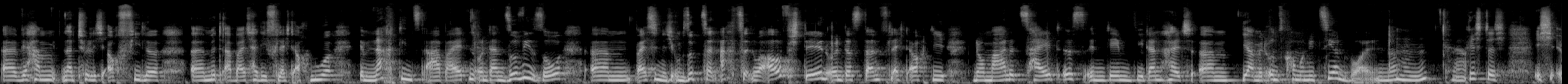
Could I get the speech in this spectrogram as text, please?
äh, wir haben natürlich auch viele äh, Mitarbeiter, die vielleicht auch nur im Nachtdienst arbeiten und dann sowieso, ähm, weiß ich nicht, um 17, 18 Uhr aufstehen und das dann vielleicht auch die normale Zeit ist, in dem die dann halt ähm, ja mit uns kommunizieren wollen. Ne? Mhm. Ja. Richtig. Ich,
